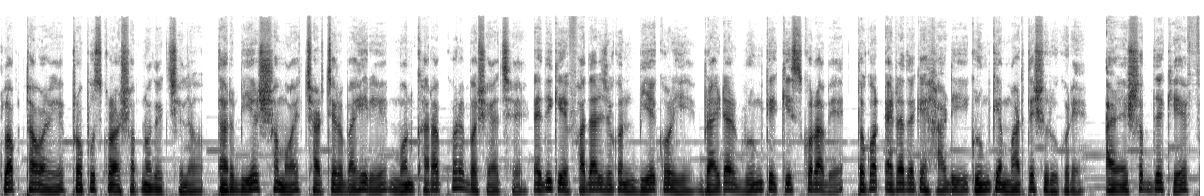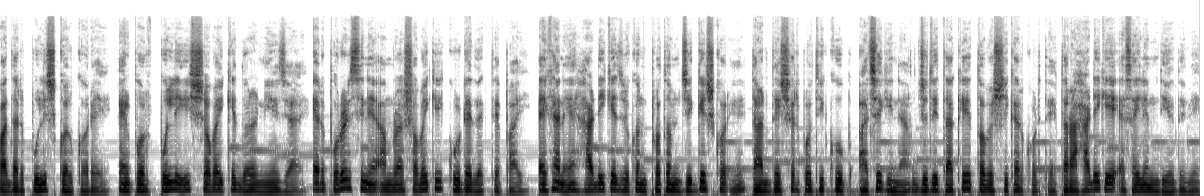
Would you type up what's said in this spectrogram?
ক্লক টাওয়ারে প্রপোজ করার স্বপ্ন দেখছিল। তার বিয়ের সময় চার্চের বাহিরে মন খারাপ করে বসে আছে। এদিকে ফাদার যখন বিয়ে করিয়ে ব্রাইডার গ্রুমকে কিস করাবে, তখন এটা দেখে হার্ডি গ্রুমকে মারতে শুরু করে। আর এসব দেখে ফাদার পুলিশ কল করে। এরপর পুলিশ সবাইকে ধরে নিয়ে যায়। এর পরের সিনে আমরা সবাইকে কোর্টে দেখতে পাই। এখানে হাডিকে যখন প্রথম জিজ্ঞেস করে, তার দেশের প্রতি খুব আছে কিনা, যদি তাকে তবে স্বীকার করতে, তারা হাডিকে অ্যাসাইলেম দিয়ে দেবে।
